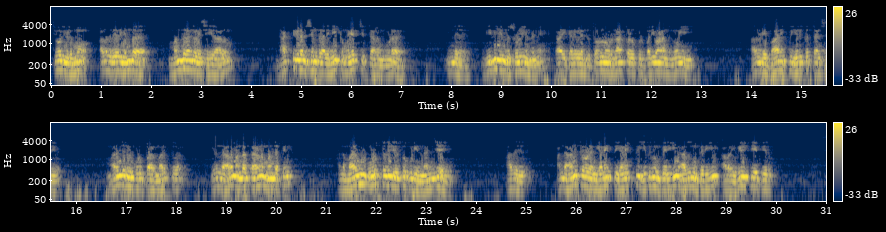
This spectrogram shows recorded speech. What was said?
ஜோதிடமோ அல்லது வேறு எந்த மந்திரங்களை செய்தாலும் டாக்டரிடம் சென்று அதை நீக்க முயற்சித்தாலும் கூட இந்த விதி என்று சொல்லுகின்றமே தாய் கருவில் இந்த தொண்ணூறு நாட்களுக்குள் பதிவான அந்த நோயை அதனுடைய பாதிப்பு இருக்கத்தான் செய்யும். மருந்துகள் கொடுப்பார் மருத்துவர். இருந்தாலும் அந்த தருணம் வந்த பின் அந்த மருந்து கொடுத்ததில் இருக்கக்கூடிய நஞ்சே அது அந்த அணுக்களுடன் இணைத்து இணைத்து இதுவும் பெருகி அதுவும் பெருகி அவரை வீழ்த்தியே தீரும்.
